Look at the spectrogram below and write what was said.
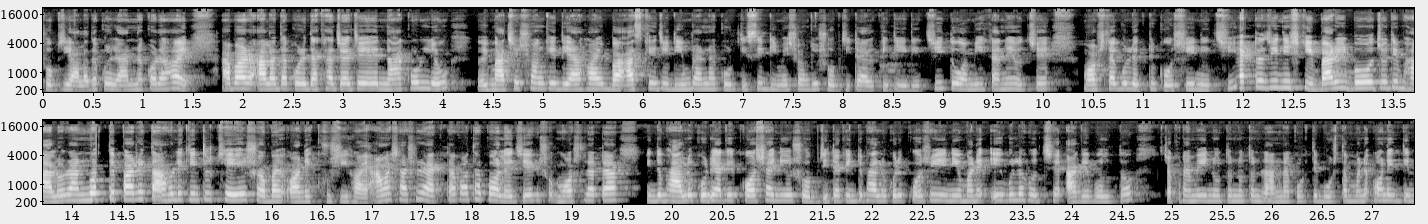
সবজি আলাদা করে রান্না করা হয়। আবার আলাদা করে দেখা যায় যে না করলেও ওই মাছের সঙ্গে দেওয়া হয় বা আজকে যে ডিম রান্না করতেছি, ডিমের সঙ্গে সবজিটা আর কি দিয়ে দিচ্ছি। তো আমি এখানে হচ্ছে মশলাগুলো একটু কষিয়ে নিচ্ছি। একটা জিনিস কি, বাড়ির বউ যদি ভালো রান্না করতে পারে তাহলে কিন্তু খেয়ে সবাই অনেক খুশি হয়। আমার শাশুড়ি একটা কথা বলে যে মশলাটা কিন্তু ভালো করে আগে কষায় নিও, সবজিটা কিন্তু ভালো করে কষিয়ে নিও। মানে এগুলো হচ্ছে আগে বলতো, যখন আমি নতুন নতুন রান্না করতে বসতাম মানে অনেক দিন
